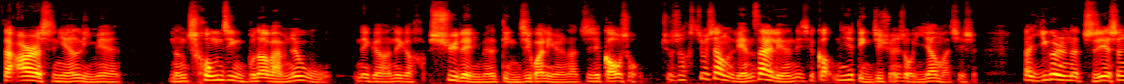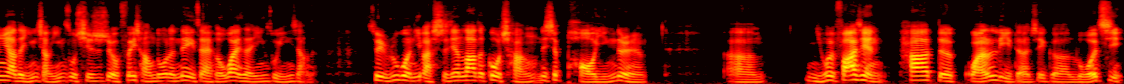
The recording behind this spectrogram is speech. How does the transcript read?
在二十年里面能冲进不到百分之五那个那个序列里面的顶级管理人呢，这些高手就是就像联赛里的那些高那些顶级选手一样嘛。其实，那一个人的职业生涯的影响因素其实是有非常多的内在和外在因素影响的。所以，如果你把时间拉得够长，那些跑赢的人，嗯，你会发现他的管理的这个逻辑。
